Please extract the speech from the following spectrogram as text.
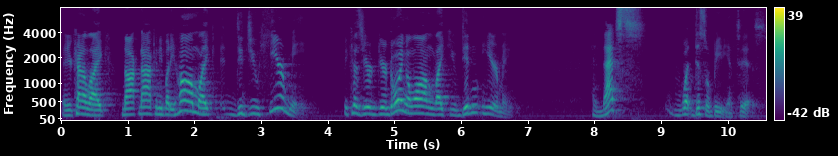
And you're kind of like, knock, knock, anybody home? Like, did you hear me? Because you're, you're going along like you didn't hear me. And that's what disobedience is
